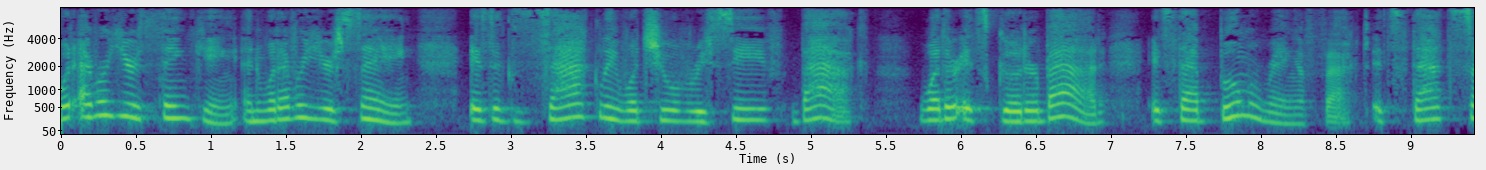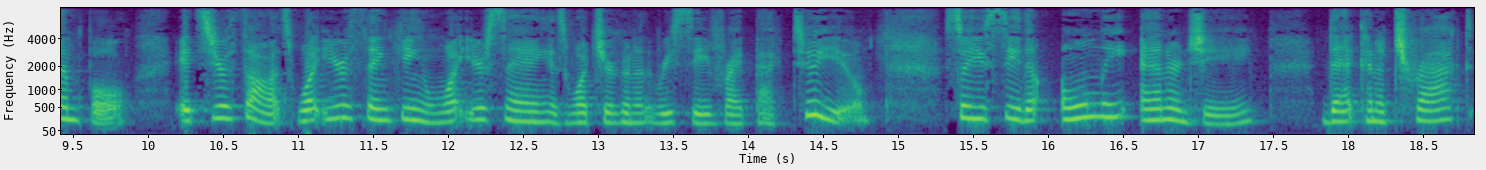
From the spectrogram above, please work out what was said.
Whatever you're thinking and whatever you're saying is exactly what you will receive back, whether it's good or bad. It's that boomerang effect. It's that simple. It's your thoughts. What you're thinking and what you're saying is what you're going to receive right back to you. So you see, the only energy that can attract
